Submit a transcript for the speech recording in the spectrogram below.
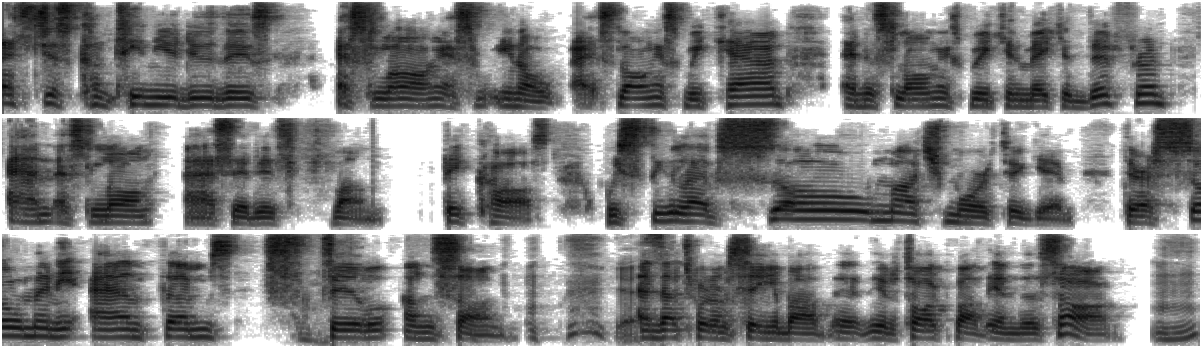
let's just continue to do this as long as you know, as long as we can, and as long as we can make a difference, and as long as it is fun. Because we still have so much more to give. There are so many anthems still unsung yes. and that's what I'm saying about uh, you know talk about in the song, Mhm.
